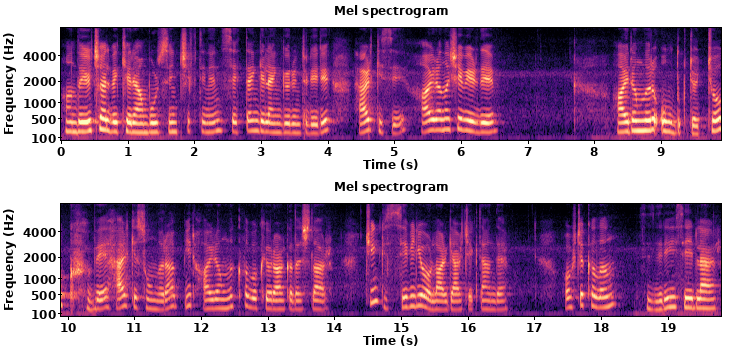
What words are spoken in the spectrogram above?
Hande Erçel ve Kerem Bürsin çiftinin setten gelen görüntüleri herkesi hayrana çevirdi. Hayranları oldukça çok ve herkes onlara bir hayranlıkla bakıyor arkadaşlar. Çünkü seviliyorlar gerçekten de. Hoşça kalın. Sizlere iyi seyirler.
